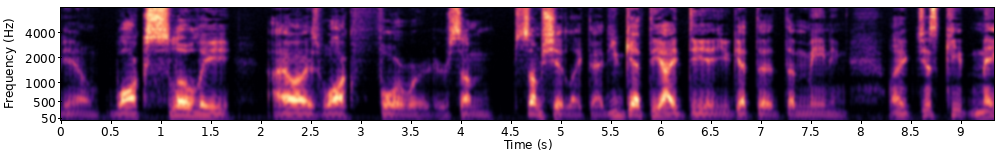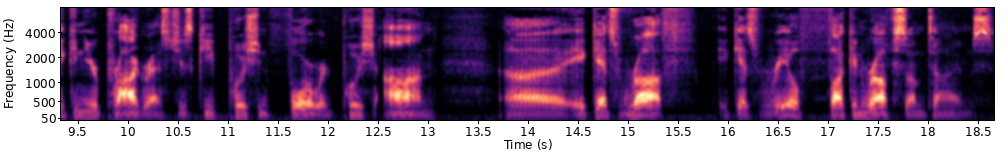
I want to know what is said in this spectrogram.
you know walk slowly, I always walk forward or some some shit like that. You get the idea, you get the the meaning. Like just keep making your progress, just keep pushing forward, push on. Uh, it gets rough. It gets real fucking rough sometimes.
